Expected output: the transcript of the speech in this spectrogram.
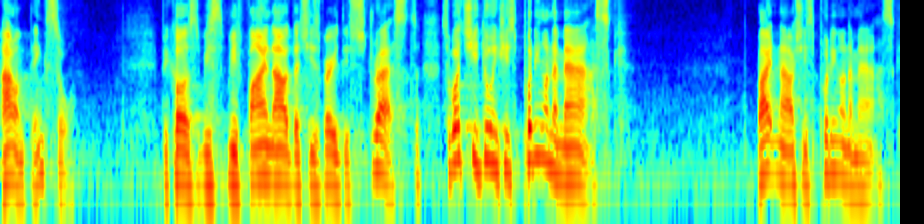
I don't think so. Because we, we find out that she's very distressed. So, what's she doing? She's putting on a mask. Right now, she's putting on a mask.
